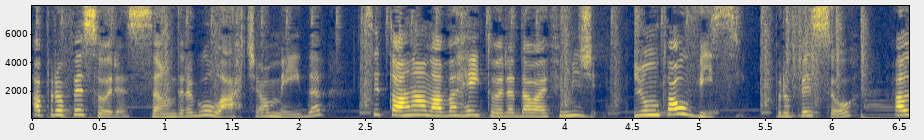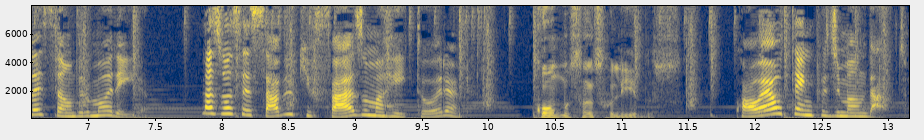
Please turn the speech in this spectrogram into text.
a professora Sandra Goulart Almeida se torna a nova reitora da UFMG, junto ao vice, professor Alessandro Moreira. Mas você sabe o que faz uma reitora? Como são escolhidos? Qual é o tempo de mandato?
